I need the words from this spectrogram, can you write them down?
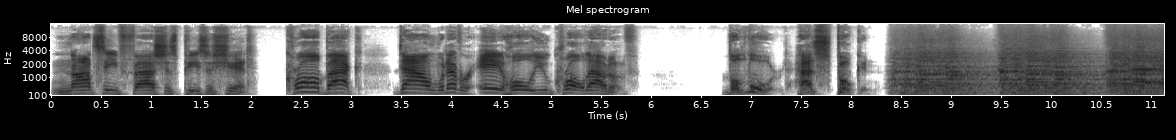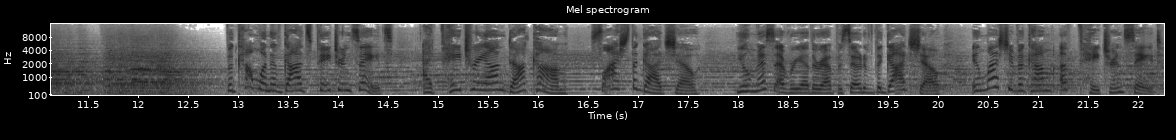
Nazi fascist piece of shit. Crawl back down whatever a hole you crawled out of. The Lord has spoken. Become one of God's patron saints at patreon.com slash The God Show. You'll miss every other episode of The God Show unless you become a patron saint.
